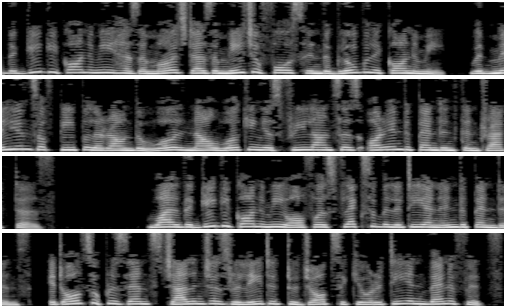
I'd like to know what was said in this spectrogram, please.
The gig economy has emerged as a major force in the global economy, with millions of people around the world now working as freelancers or independent contractors. While the gig economy offers flexibility and independence, it also presents challenges related to job security and benefits.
